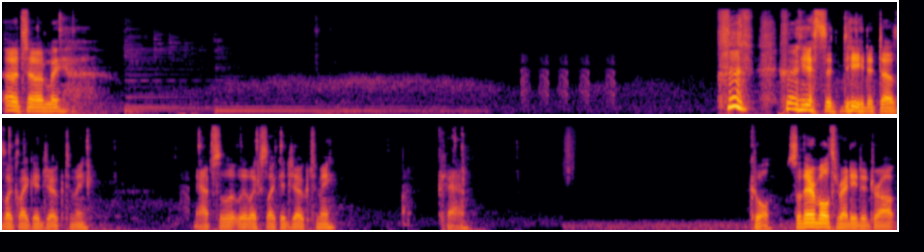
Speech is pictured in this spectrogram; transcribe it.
Oh, totally. yes, indeed, it does look like a joke to me. Absolutely looks like a joke to me. Okay. Cool. So they're both ready to drop.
